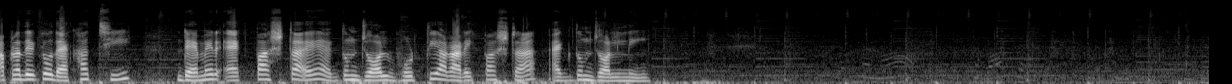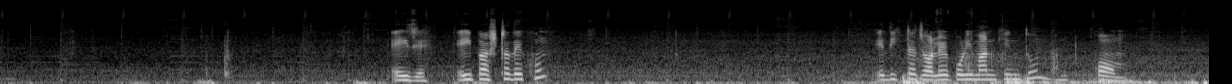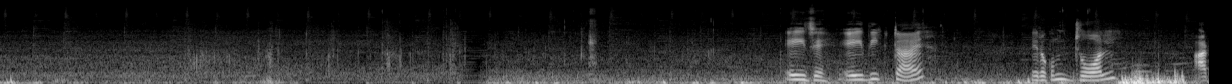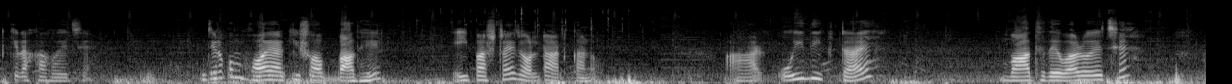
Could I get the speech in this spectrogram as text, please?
আপনাদেরকেও দেখাচ্ছি। ড্যামের এক পাশটায় একদম জল ভর্তি আর আরেক পাশটা একদম জল নেই। এই যে, এই পাশটা দেখুন। এদিকটা জলের পরিমাণ কিন্তু কম। এই যে, এই দিকটায় এরকম জল আটকে রাখা হয়েছে। যেরকম হয় আর কি সব বাঁধে, এই পাশটায় জলটা আটকানো। আর ওই দিকটায় বাঁধ দেওয়া রয়েছে।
